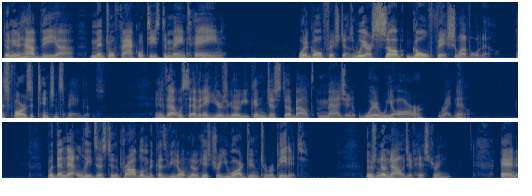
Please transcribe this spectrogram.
don't even have the uh, mental faculties to maintain what a goldfish does. We are sub goldfish level now as far as attention span goes. And if that was seven, eight years ago, you can just about imagine where we are right now. But then that leads us to the problem because if you don't know history, you are doomed to repeat it. There's no knowledge of history. And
